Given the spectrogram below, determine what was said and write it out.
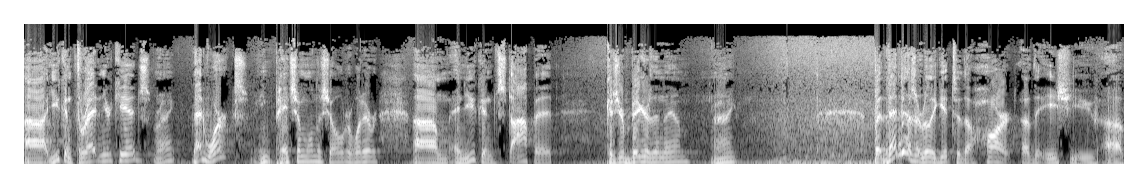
Uh, you can threaten your kids, right? That works. You can pinch them on the shoulder, whatever. Um, and you can stop it because you're bigger than them, right? But that doesn't really get to the heart of the issue of,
